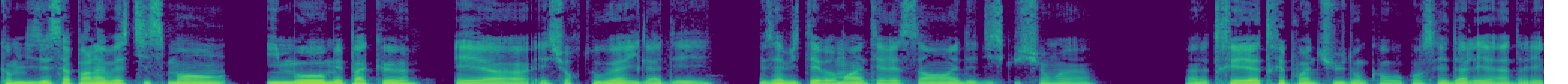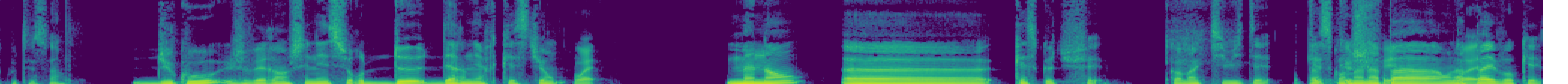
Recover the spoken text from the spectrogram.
comme disait, ça parle investissement, IMO, mais pas que. Et, euh, et surtout, euh, il a des, des invités vraiment intéressants et des discussions euh, euh, très, très pointues. Donc, on vous conseille d'aller euh, d'aller écouter ça. Du coup, je vais renchaîner sur deux dernières questions. Ouais. Maintenant, euh, qu'est-ce que tu fais comme activité? Parce Qu'est-ce qu'on que n'en je a fais? pas, on l'a Ouais. pas évoqué.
